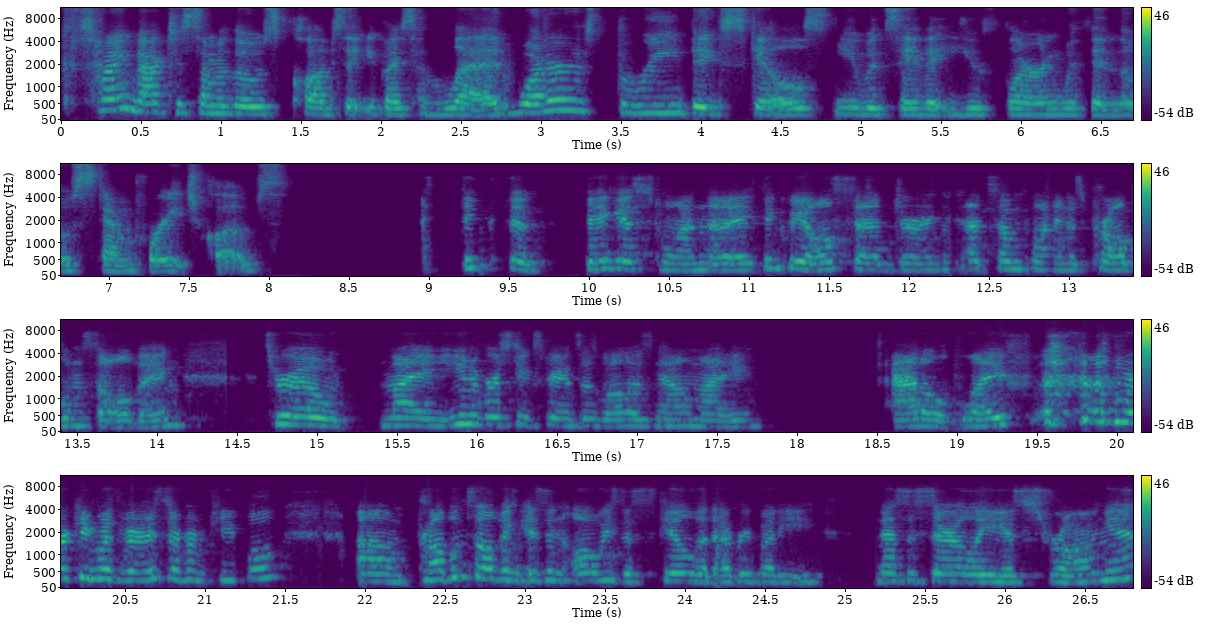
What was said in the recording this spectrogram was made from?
tying back to some of those clubs that you guys have led, what are three big skills you would say that youth learn within those STEM 4 H clubs? Think the biggest one that I think we all said during at some point is problem solving. Throughout my university experience, as well as now my adult life, working with various different people, um, problem solving isn't always a skill that everybody necessarily is strong in.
